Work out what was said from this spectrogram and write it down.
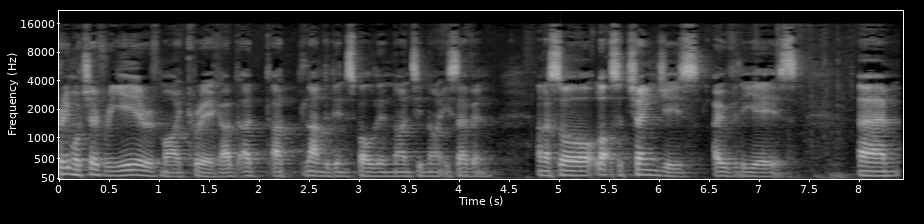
pretty much every year of my career. I'd, I'd landed in Spalding in 1997, and I saw lots of changes over the years, um,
